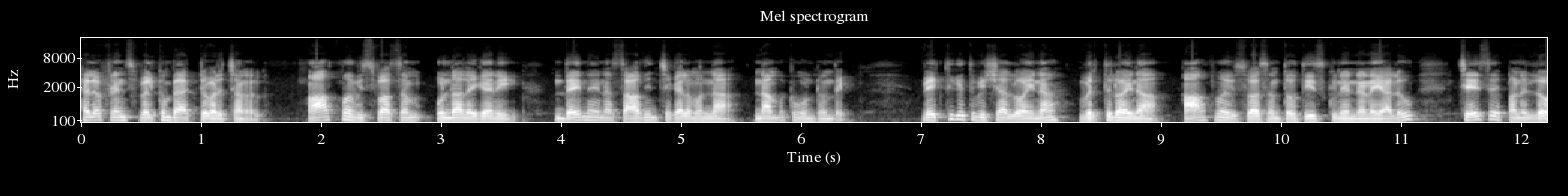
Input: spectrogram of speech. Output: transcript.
Hello friends welcome back to our channel ఆత్మవిశ్వాసం ఉండాలే కానీ దేన్నైనా సాధించగలమన్న నమ్మకం ఉంటుంది. వ్యక్తిగత విషయాల్లో అయినా వృత్తిలో అయినా ఆత్మవిశ్వాసంతో తీసుకునే నిర్ణయాలు చేసే పనుల్లో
